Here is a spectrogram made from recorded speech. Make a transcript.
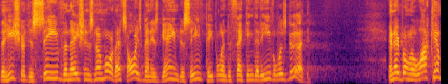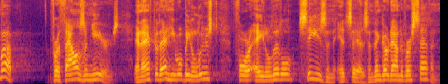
that he should deceive the nations no more. That's always been his game, deceive people into thinking that evil is good. And they're going to lock him up for a thousand years. And after that, he will be loosed for a little season, it says. And then go down to verse 7.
